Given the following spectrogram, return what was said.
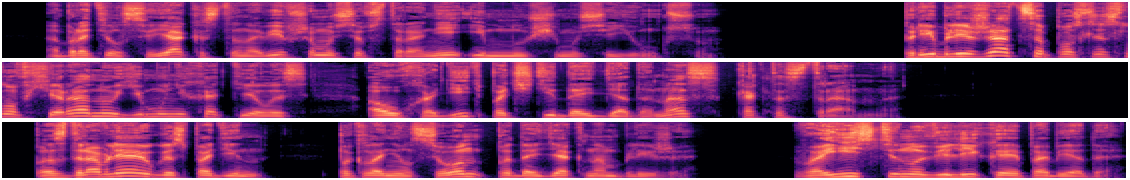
— обратился я к остановившемуся в стороне и мнущемуся Юнгсу. Приближаться после слов Хирану ему не хотелось, а уходить, почти дойдя до нас, как-то странно. «Поздравляю, господин», — поклонился он, подойдя к нам ближе. Воистину великая победа.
